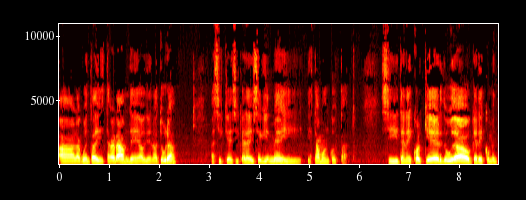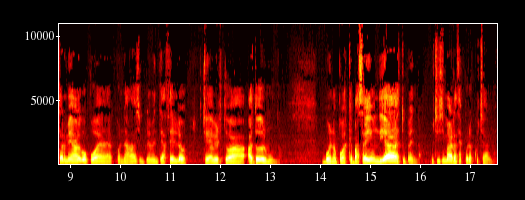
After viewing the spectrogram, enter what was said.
a la cuenta de Instagram de Audionatura. Así que si queréis seguirme y estamos en contacto. Si tenéis cualquier duda o queréis comentarme algo, pues, pues nada, simplemente hacedlo. Estoy abierto a, a todo el mundo. Bueno, pues que paséis un día estupendo. Muchísimas gracias por escucharme.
